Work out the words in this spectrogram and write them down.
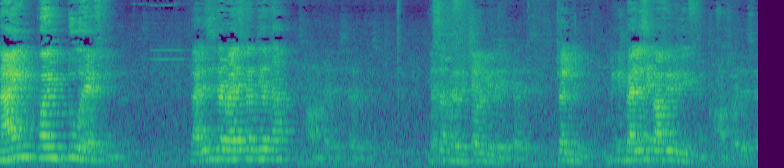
9.2 है इसके अंदर। डायलिसिस एडवाइस कर दिया था। हाँ चल भी रही चल रही लेकिन पहले से काफ़ी रिलीफ है। हाँ पहले से।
